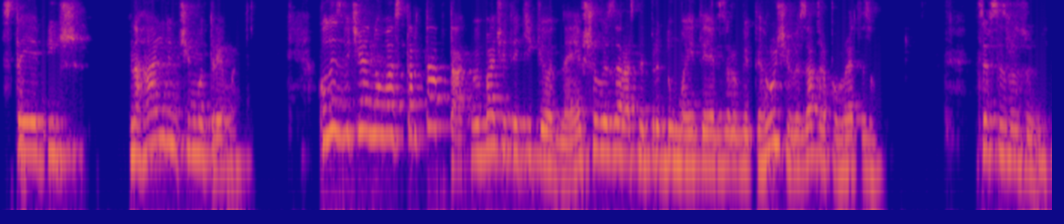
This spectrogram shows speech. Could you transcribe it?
стає більш нагальним, чим отримати. Коли, звичайно, у вас стартап, так, ви бачите тільки одне. Якщо ви зараз не придумаєте, як заробити гроші, ви завтра помрете з голоду. Це все зрозуміло.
